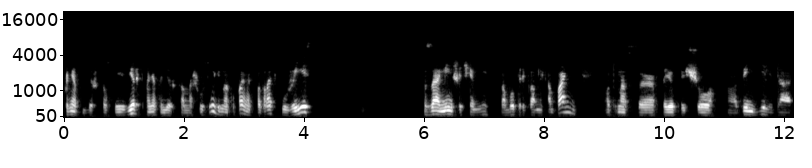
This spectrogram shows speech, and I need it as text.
Понятно, что свои издержки, понятно, что там наши услуги, но окупаемость по трафику уже есть за меньше, чем месяц работы рекламной кампании. Вот у нас э, остается еще а, две недели до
